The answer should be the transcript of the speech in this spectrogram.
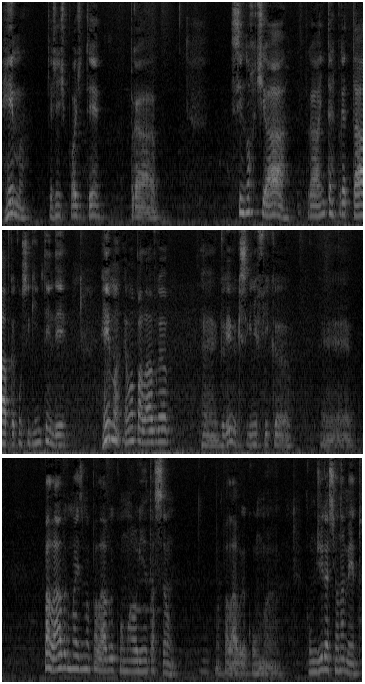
rema que a gente pode ter para se nortear, para interpretar, para conseguir entender? Rema é uma palavra é, grega que significa é, palavra, mas uma palavra com uma orientação uma palavra com, uma, com um direcionamento.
